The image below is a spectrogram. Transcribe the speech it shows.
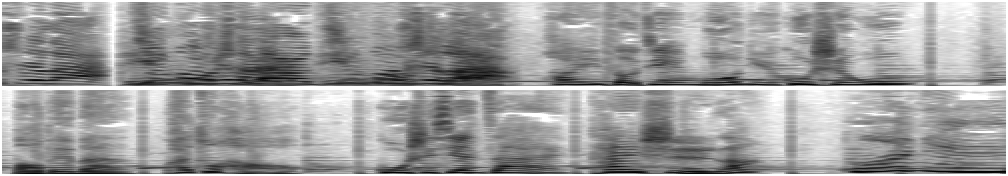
事啦！听故事啦！听故事啦！欢迎走进魔女故事屋，宝贝们快坐好，故事现在开始啦！魔女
